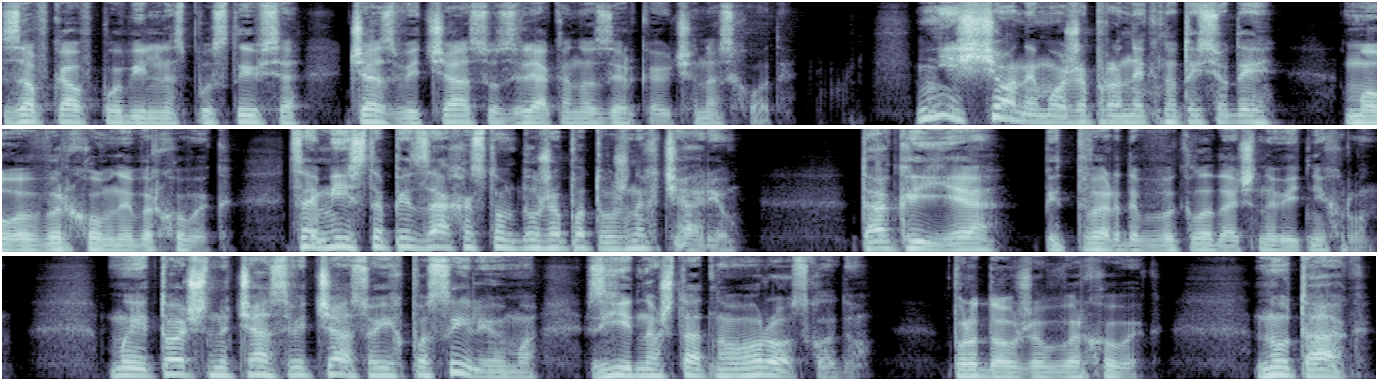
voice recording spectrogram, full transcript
Завкав повільно спустився, час від часу злякано зиркаючи на сходи. Ніщо не може проникнути сюди, мовив верховний верховик. Це місто під захистом дуже потужних чарів. Так і є, підтвердив викладач новітніх рун. Ми точно час від часу їх посилюємо згідно штатного розкладу, продовжив верховик. Ну так,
